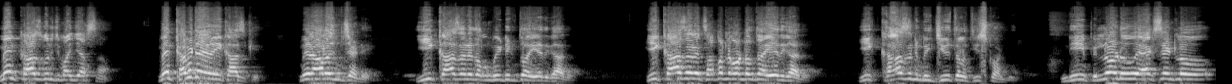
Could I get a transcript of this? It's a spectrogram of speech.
మేము కాజ్ గురించి పనిచేస్తున్నాం. మేము కమిట్ అయ్యాం ఈ కాజ్కి. మీరు ఆలోచించండి. ఈ కాజ్ అనేది ఒక మీటింగ్తో అయ్యేది కాదు. ఈ కాజ్ అనేది చప్పట్లు కొట్టడంతో అయ్యేది కాదు. ఈ కాజ్ని మీ జీవితంలో తీసుకోండి మీరు. నీ పిల్లోడు యాక్సిడెంట్లో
